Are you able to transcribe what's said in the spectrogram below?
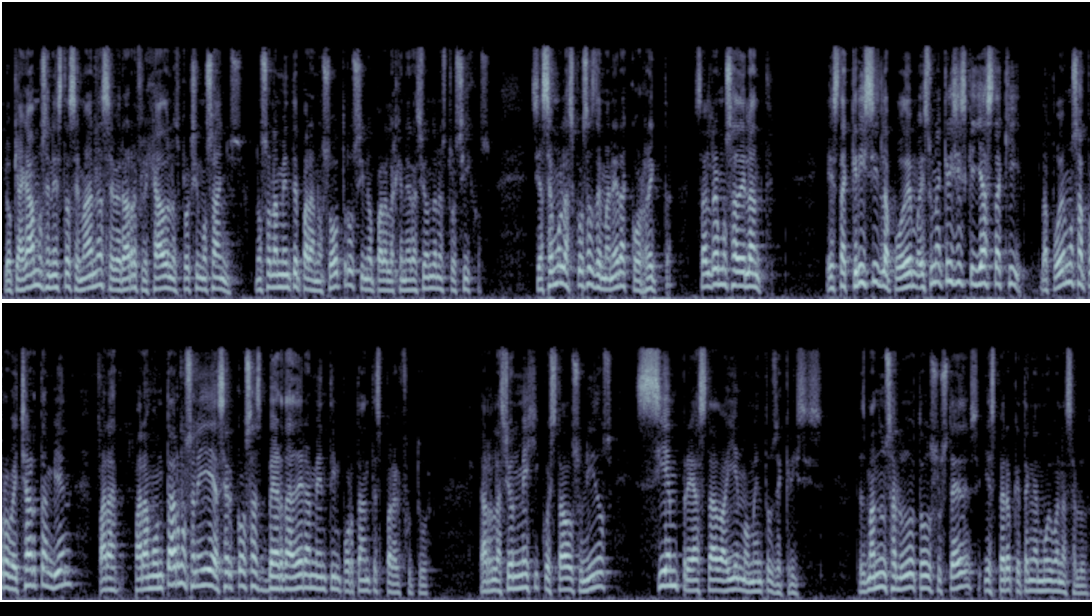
Lo que hagamos en esta semana se verá reflejado en los próximos años, no solamente para nosotros, sino para la generación de nuestros hijos. Si hacemos las cosas de manera correcta, saldremos adelante. Esta crisis es una crisis que ya está aquí, la podemos aprovechar también para, para montarnos en ella y hacer cosas verdaderamente importantes para el futuro. La relación México-Estados Unidos siempre ha estado ahí en momentos de crisis. Les mando un saludo a todos ustedes y espero que tengan muy buena salud.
